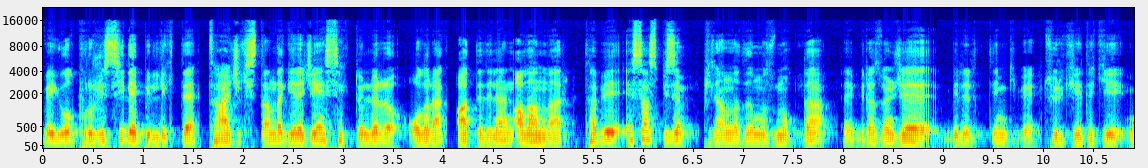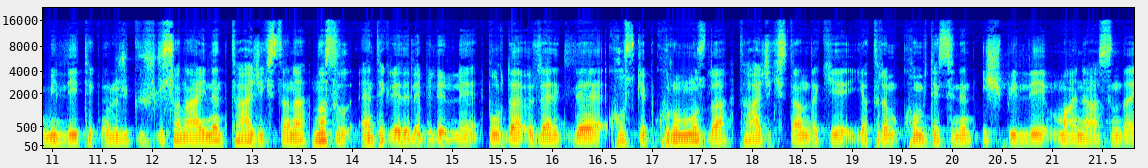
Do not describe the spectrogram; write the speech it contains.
ve yol projesiyle birlikte Tacikistan'da geleceğin sektörleri olarak addedilen alanlar. Tabi esas bizim planladığımız nokta e, biraz önce belirttiğim gibi Türkiye'deki milli teknolojik güçlü sanayinin Tacikistan'a nasıl entegre edilebilirliği. Burada özellikle COSGAP kurumumuzla Tacikistan'daki yatırım komitesinin işbirliği manasında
